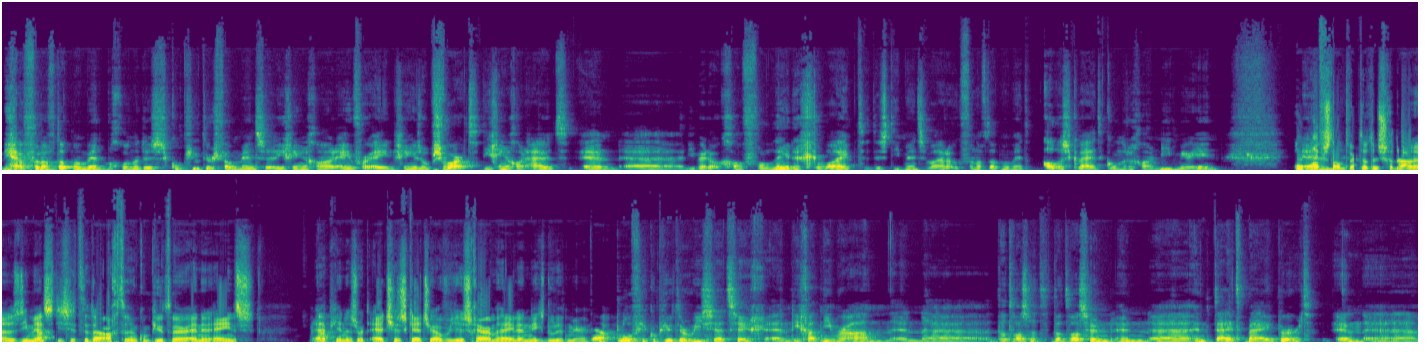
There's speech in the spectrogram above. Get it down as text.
ja, vanaf dat moment begonnen dus computers van mensen, die gingen gewoon één voor één gingen ze op zwart. Die gingen gewoon uit. En uh, die werden ook gewoon volledig gewiped. Dus die mensen waren ook vanaf dat moment alles kwijt, konden er gewoon niet meer in. Op en, afstand werd dat dus gedaan. Hè? Dus die mensen ja. die zitten daar achter een computer en ineens ja. heb je een soort edge sketch over je scherm heen en niks doet het meer. Ja, plof, je computer reset zich en die gaat niet meer aan. En uh, dat was het. Dat was hun, hun, uh, hun tijd bij Bird. En uh,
